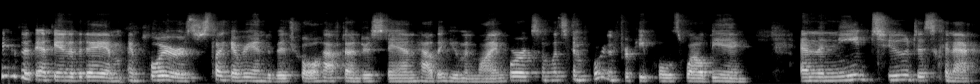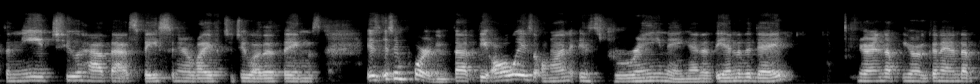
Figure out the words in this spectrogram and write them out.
I think that at the end of the day, employers, just like every individual, have to understand how the human mind works and what's important for people's well being. And the need to disconnect, the need to have that space in your life to do other things is, is important. That the always on is draining. And at the end of the day, you're end up you're going to end up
